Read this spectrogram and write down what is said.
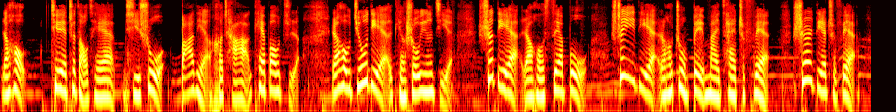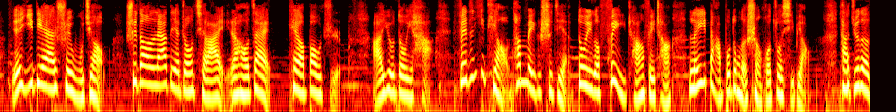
然后起来吃早餐、洗漱、八点喝茶看报纸，然后九点听收音机，十点然后散步，十一点然后准备买菜吃饭，十二点吃饭，也一点睡午觉，睡到两点钟起来，然后再看个报纸，啊，运动一下。反正一天，他每个时间都有一个非常非常雷打不动的生活作息表。他觉得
